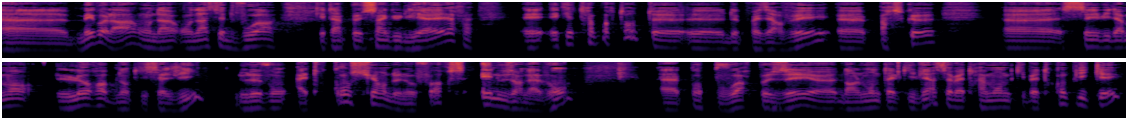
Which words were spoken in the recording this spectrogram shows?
mais voilà, on a, on a cette voie qui est un peu singulière et, qui est très importante de préserver parce que c'est évidemment l'Europe dont il s'agit. Nous devons être conscients de nos forces et nous en avons pour pouvoir peser dans le monde tel qu'il vient. Ça va être un monde qui va être compliqué.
